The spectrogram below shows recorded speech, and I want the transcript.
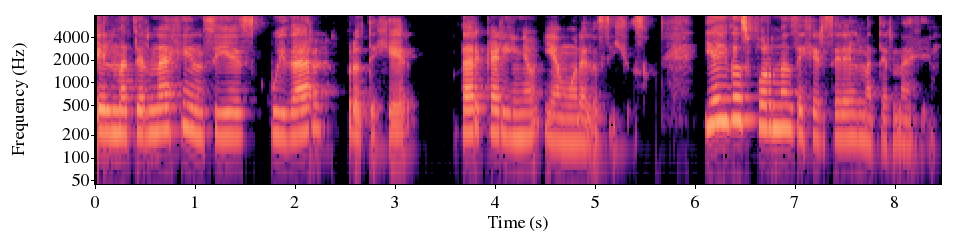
el maternaje en sí es cuidar, proteger, dar cariño y amor a los hijos. Y hay dos formas de ejercer el maternaje.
